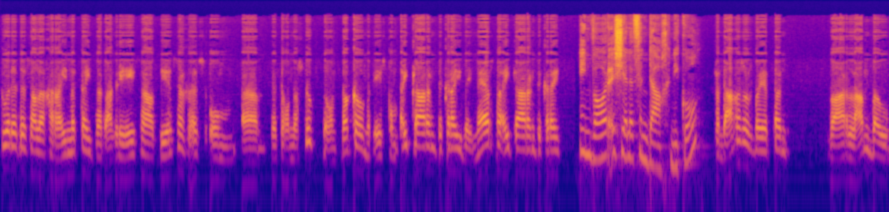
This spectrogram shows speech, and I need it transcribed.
So dit is al 'n geruime tyd dat AgriSA besig is om ehm uh, dit te ondersoek, te ontwikkel met Eskom uitklaring te kry, by Merse uitklaring te kry. En waar is julle vandag, Nicole? Vandag is ons by 'n punt waar landbou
